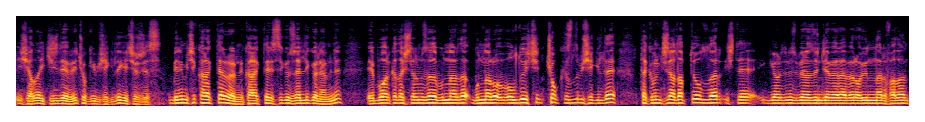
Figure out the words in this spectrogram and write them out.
İnşallah ikinci devreyi çok iyi bir şekilde geçireceğiz. Benim için karakter önemli, karakteristik özellik önemli. E, bu arkadaşlarımızda da bunlar da bunlar olduğu için çok hızlı bir şekilde takımın içine adapte oldular. İşte gördüğünüz biraz önce beraber oyunlar falan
